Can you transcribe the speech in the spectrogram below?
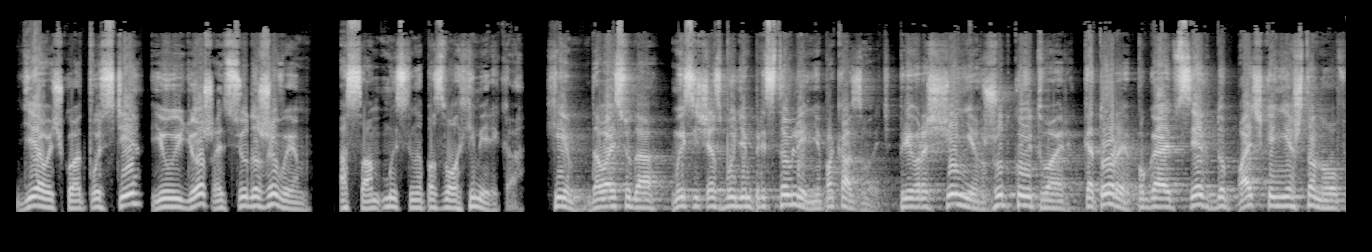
«Девочку отпусти и уйдешь отсюда живым!» а сам мысленно позвал Химерика. «Хим, давай сюда. Мы сейчас будем представление показывать. Превращение в жуткую тварь, которая пугает всех до пачкания штанов.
